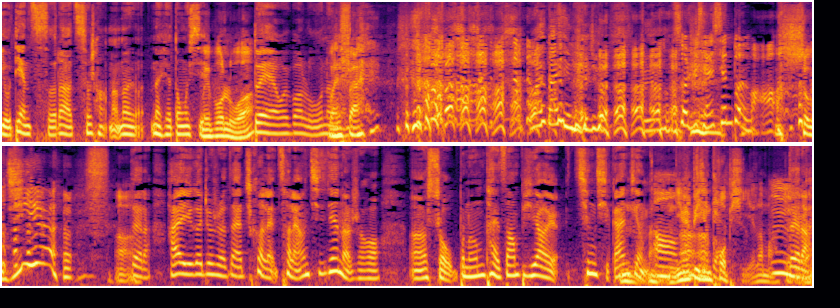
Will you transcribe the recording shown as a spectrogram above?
有电磁的磁场的那个那些东西。微波炉。对，微波炉那 WiFi。WiFi 应该就测之前先断网。手机啊，对了，还有一个就是在测量测量期间的时候，呃，手不能太脏，必须要清洗干净的。哦因为毕竟破皮了嘛。嗯对的，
